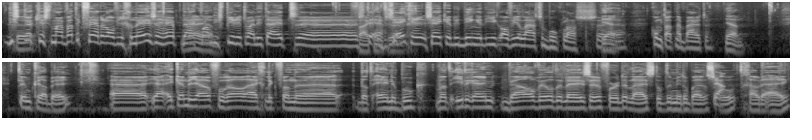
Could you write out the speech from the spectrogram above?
die stukjes, maar wat ik verder over je gelezen heb... daar kwam die spiritualiteit... Uh, zeker, zeker de dingen die ik over je laatste boek las. Komt dat naar buiten. Ja. Tim Krabbe. Uh, ja, ik kende jou vooral eigenlijk van uh, dat ene boek... wat iedereen wel wilde lezen voor de lijst op de middelbare school. Het Gouden Ei.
